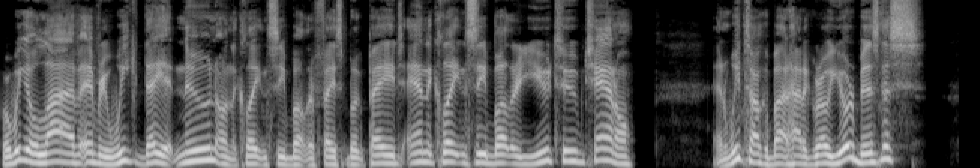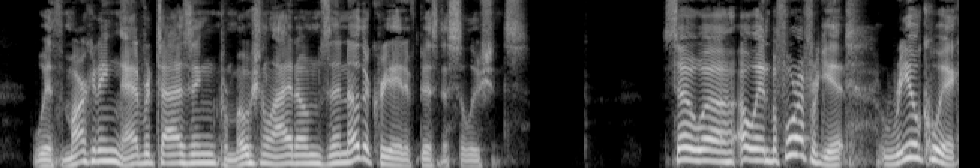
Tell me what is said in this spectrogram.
where we go live every weekday at noon on the Clayton C. Butler Facebook page and the Clayton C. Butler YouTube channel. And we talk about how to grow your business with marketing, advertising, promotional items, and other creative business solutions. So, uh, oh, and before I forget, real quick,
